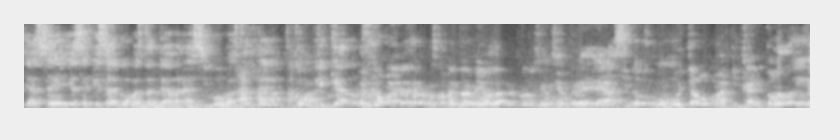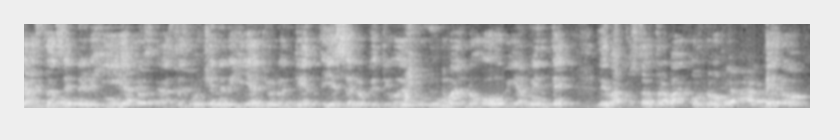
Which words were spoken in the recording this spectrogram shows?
Ya sé, ya sé que es algo bastante abrasivo, bastante Ajá, ajá. complicado. Es ¿no? como ya les habíamos comentado, amigos, la reproducción siempre ha sido como muy traumática en todo. No, y gastas energía, gastas mucha energía, yo lo entiendo. Y es el objetivo del humano, obviamente le va a costar trabajo, ¿no? Claro. Pero,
